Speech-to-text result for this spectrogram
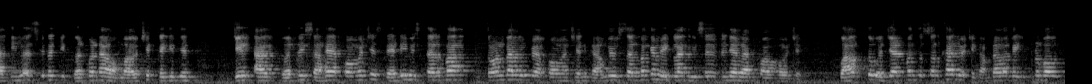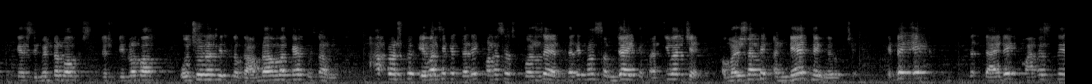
આદિવાસીઓના જે ઘર બનાવવામાં આવે છે, એટલે કે જે જે આ ઘરની સહાય આપવામાં છે, શહેરી વિસ્તારમાં ત્રણ લાખ રૂપિયા આપવામાં છે અને ગ્રામ્ય વિસ્તારમાં કેમ એક લાખ વીસ હજાર આપવામાં આવે છે? ભાવ તો બજારમાં તો સરખા જ હોય છે. ગામડામાં કે ઈટનો ભાવ કે સિમેન્ટનો ભાવ, સ્ટીલનો ભાવ ઓછો નથી, તો ગામડાઓમાં ક્યાં પૂછવાનું આ પ્રશ્નો એવા છે કે દરેક માણસે સ્પર્શે દરેક માણસ સમજાય કે સાચી વાત છે, અમારી સાથે અન્યાય થઈ ગયો છે. એટલે એક ડાયરેક્ટ માણસને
